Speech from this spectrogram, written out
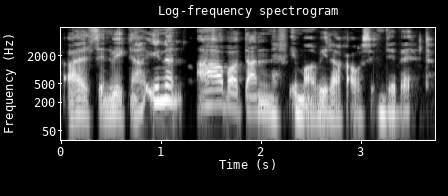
als den Weg nach innen, aber dann immer wieder raus in die Welt.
